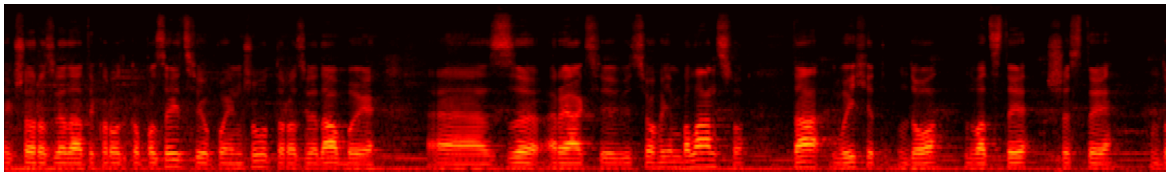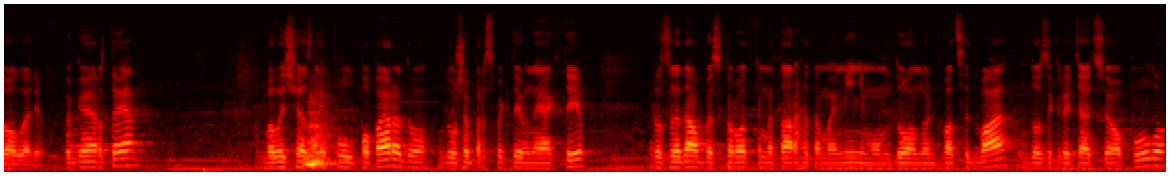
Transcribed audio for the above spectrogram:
Якщо розглядати коротку позицію по інжу, то розглядав би е, з реакцією від цього імбалансу та вихід до 26 доларів. ГРТ величезний пул попереду, дуже перспективний актив. Розглядав би з короткими таргетами мінімум до 0,22 до закриття цього пулу.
